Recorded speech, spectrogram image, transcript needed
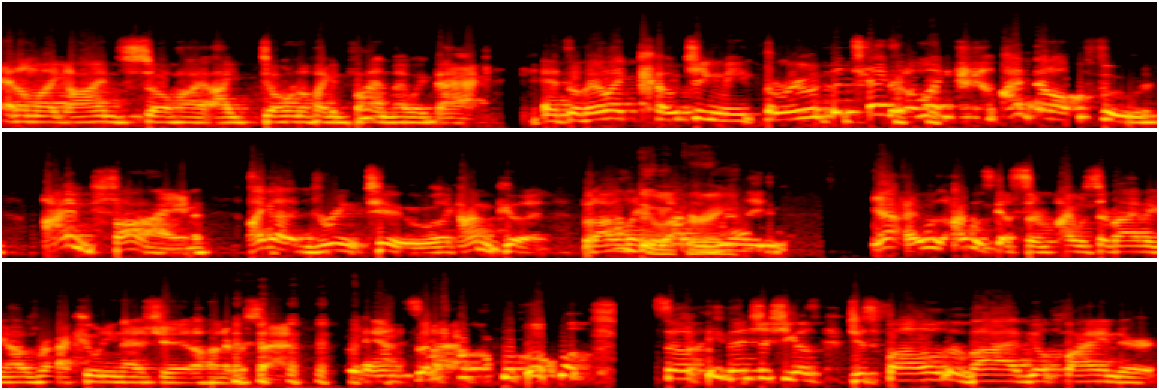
and I'm like, I'm so high, I don't know if I can find my way back. And so they're like coaching me through the text. And I'm like, I've got all the food. I'm fine. I got a drink too. Like I'm good. But I was I'm like, doing I was great. really, yeah, I was, I was, gonna sur- I was surviving. I was raccooning that shit 100. percent And so, so eventually she goes, just follow the vibe, you'll find her.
